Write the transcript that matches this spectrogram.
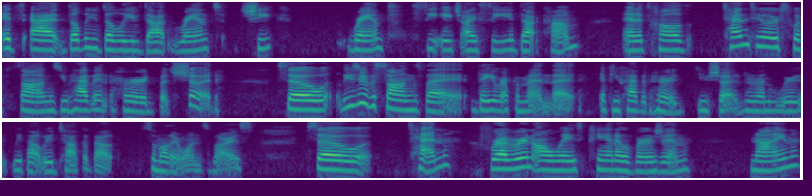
It's at www.rantchic.com and it's called 10 Taylor Swift songs you haven't heard but should. So these are the songs that they recommend that if you haven't heard, you should. And then we we thought we'd talk about some other ones of ours. So 10, Forever and Always piano version. 9,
